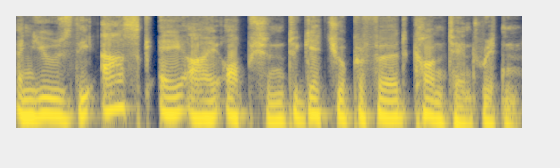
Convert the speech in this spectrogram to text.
and use the Ask AI option to get your preferred content written.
